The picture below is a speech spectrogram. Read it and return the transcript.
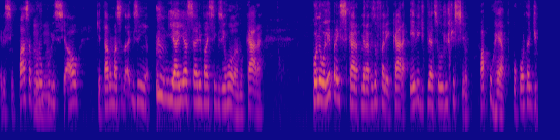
Ele se passa por uhum. um policial que tá numa cidadezinha. E aí a série vai se desenrolando. Cara, quando eu olhei para esse cara a primeira vez, eu falei, cara, ele devia ser o justiceiro. Papo reto. Por conta de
